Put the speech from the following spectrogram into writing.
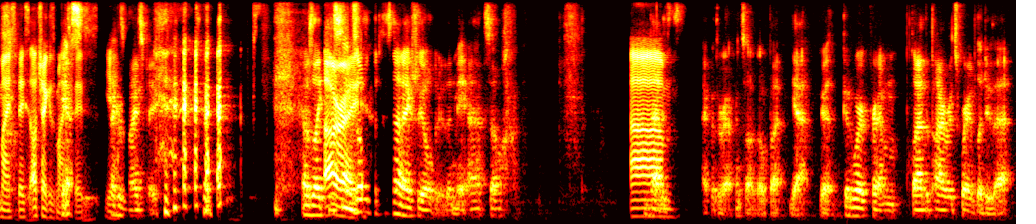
MySpace. I'll check his Yes. MySpace. check Yeah. his MySpace. I was like, he All seems right. old, but he's not actually older than me. Uh, so um is back with the reference I'll go. But yeah, good good work for him. Glad the Pirates were able to do that.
